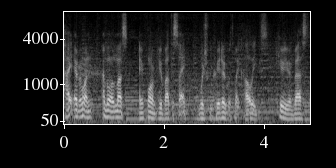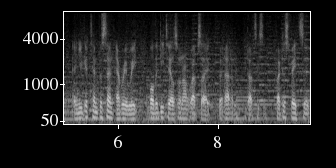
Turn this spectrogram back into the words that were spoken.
Hi everyone, I'm Elon Musk. I informed you about the site, which we created with my colleagues. Here you invest, and you get 10% every week. All the details on our website, bitatom.cc. Participate soon.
